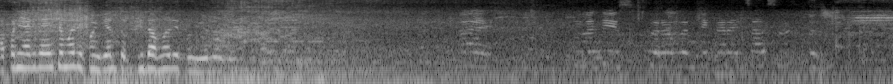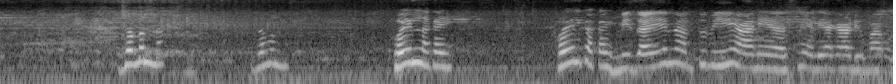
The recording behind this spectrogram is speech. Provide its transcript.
आपण एकदा याच्यामध्ये पण गेलो फिदामध्ये पण गेलो होतो. जमल ना? जमल ना? होईल ना काही? होईल का काही? मी जाईन तुम्ही आणि स्नेहल या गाडी मागून.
